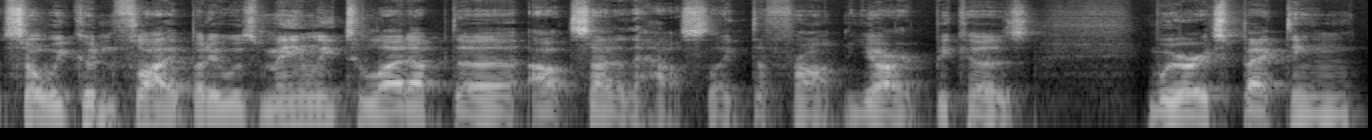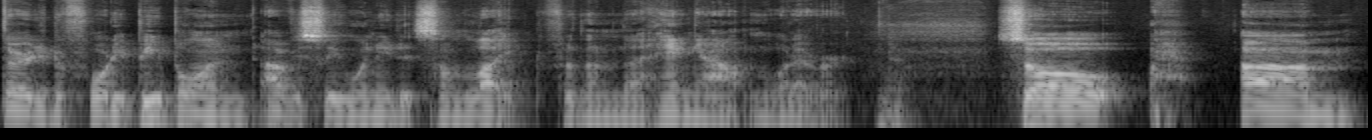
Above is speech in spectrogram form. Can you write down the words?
so we couldn't fly but it was mainly to light up the outside of the house like the front yard because we were expecting 30 to 40 people and obviously we needed some light for them to hang out and whatever. So um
